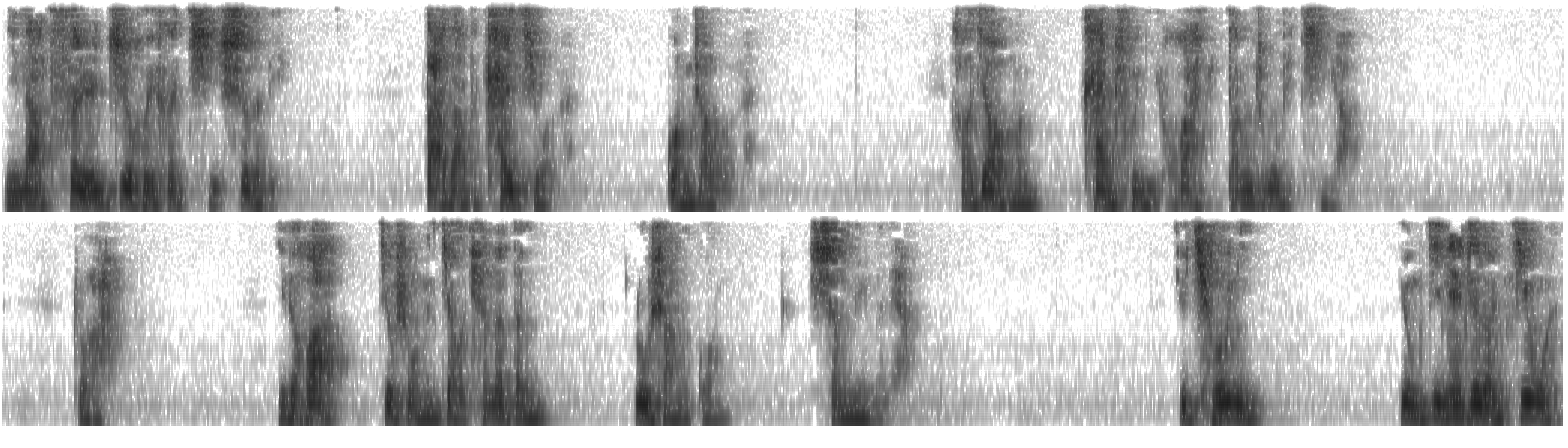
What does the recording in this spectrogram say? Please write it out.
你那赐人智慧和启示的灵，大大的开启我们，光照我们，好叫我们看出你话语当中的奇妙。主啊，你的话就是我们脚前的灯，路上的光，生命的亮。就求你。用今天这段经文，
